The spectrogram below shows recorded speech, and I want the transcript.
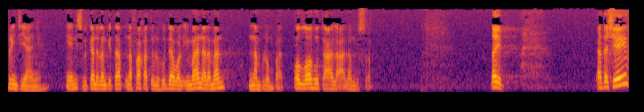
rinciannya. Ini disebutkan dalam kitab Nafakatul Huda wal Iman halaman 64. Wallahu taala alam bisawab. Baik. Kata Syekh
